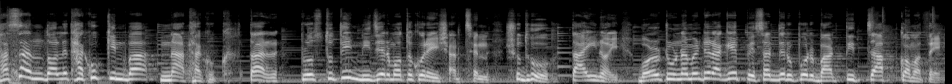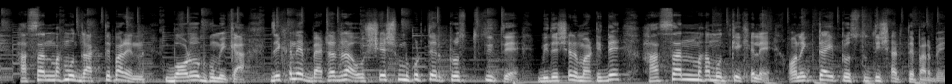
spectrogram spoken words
হাসান দলে থাকুক কিংবা না থাকুক, তার প্রস্তুতি নিজের মতো করেই সারছেন। শুধু তাই নয়, বড় টুর্নামেন্টের আগে পেসারদের উপর বাড়তি চাপ কমাতে হাসান মাহমুদ রাখতে পারেন বড় ভূমিকা, যেখানে ব্যাটাররাও শেষ মুহূর্তের প্রস্তুতিতে বিদেশের মাটিতে হাসান মাহমুদকে খেলে অনেকটাই প্রস্তুতি সারতে পারবে।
